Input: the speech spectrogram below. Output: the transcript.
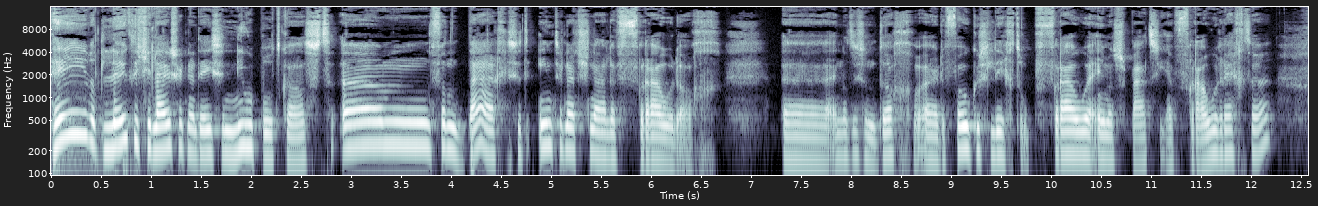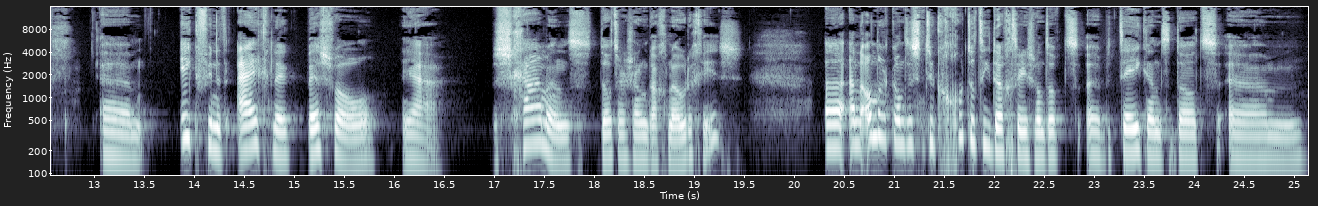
Hey, wat leuk dat je luistert naar deze nieuwe podcast. Ehm, vandaag is het Internationale Vrouwendag. Uh, en dat is een dag waar de focus ligt op vrouwen, emancipatie en vrouwenrechten. Um, ik vind het eigenlijk best wel ja, beschamend dat er zo'n dag nodig is. Uh, aan de andere kant is het natuurlijk goed dat die dag er is, want dat uh, betekent dat, um,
